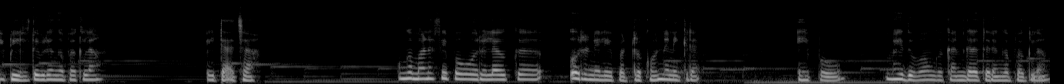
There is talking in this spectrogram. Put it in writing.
இப்படி இழுத்து விடுங்க பார்க்கலாம். விட்டாச்சா உங்கள் மனசு இப்போ ஓரளவுக்கு ஒரு நிலைப்பட்டிருக்கோன்னு நினைக்கிறேன். இப்போது மெதுவாக உங்கள் கண்களை திறங்க பார்க்கலாம்.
